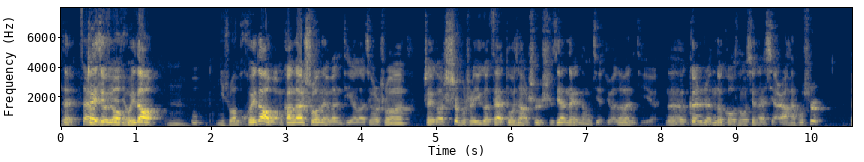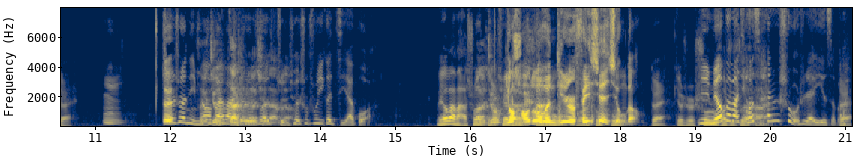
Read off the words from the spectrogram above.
对，这就又回到嗯，你说回到我们刚才说那问题了，就是说这个是不是一个在多项式时间内能解决的问题？那跟人的沟通现在显然还不是。对嗯，对就是说你没有办法，就是说准确输出一个结果，没有办法说呃就是有好多问题是非线性的。对，就是输你没有办法调参数，是这意思吧？对，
